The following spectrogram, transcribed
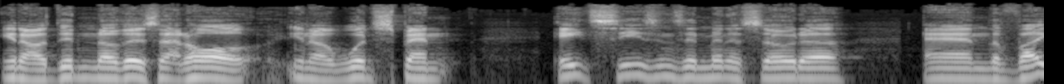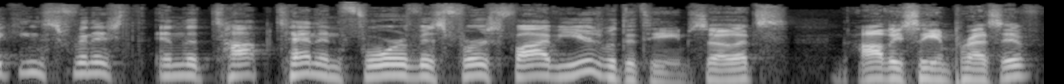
you know, didn't know this at all. You know, Wood spent eight seasons in Minnesota, and the Vikings finished in the top 10 in four of his first five years with the team. So that's obviously impressive.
